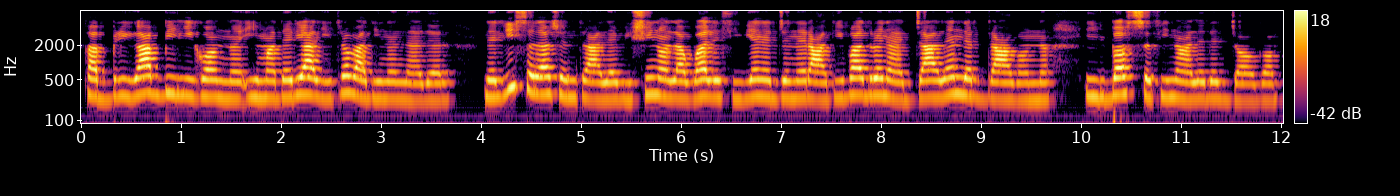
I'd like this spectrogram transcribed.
fabbricabili con i materiali trovati nel Nether. Nell'isola centrale, vicino alla quale si viene generati, padroneggia l'Ender Dragon, il boss finale del gioco.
